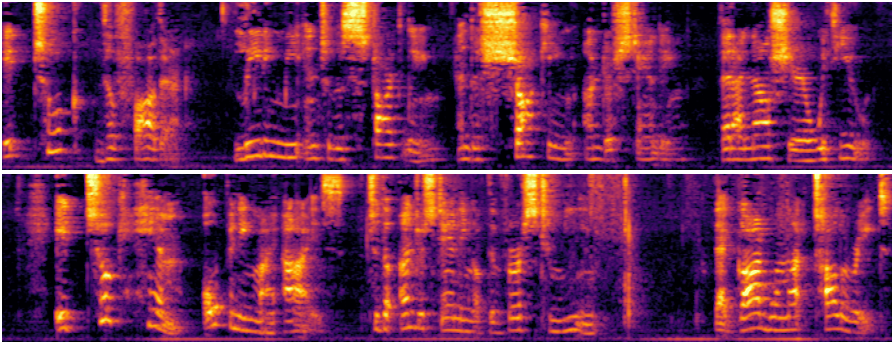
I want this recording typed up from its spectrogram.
It took the Father leading me into the startling and the shocking understanding that I now share with you it took him opening my eyes to the understanding of the verse to mean that God will not tolerate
